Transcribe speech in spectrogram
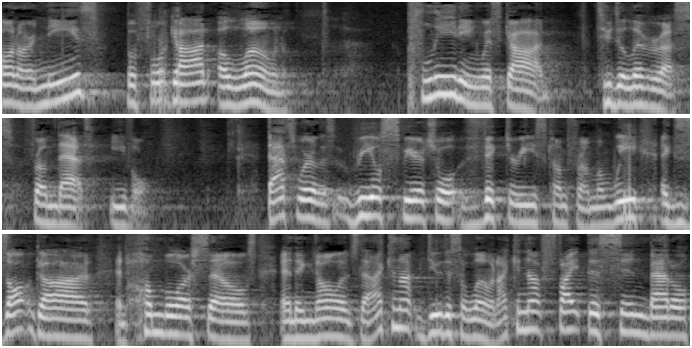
on our knees before God alone, pleading with God to deliver us from that evil. That's where the real spiritual victories come from. When we exalt God and humble ourselves and acknowledge that I cannot do this alone. I cannot fight this sin battle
